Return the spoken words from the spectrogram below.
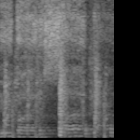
stay by your side.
